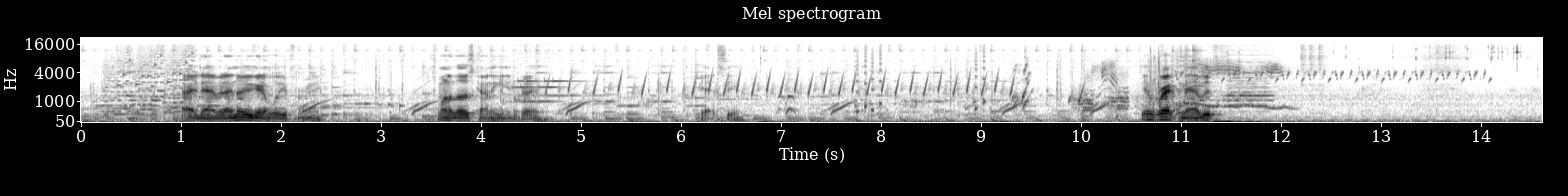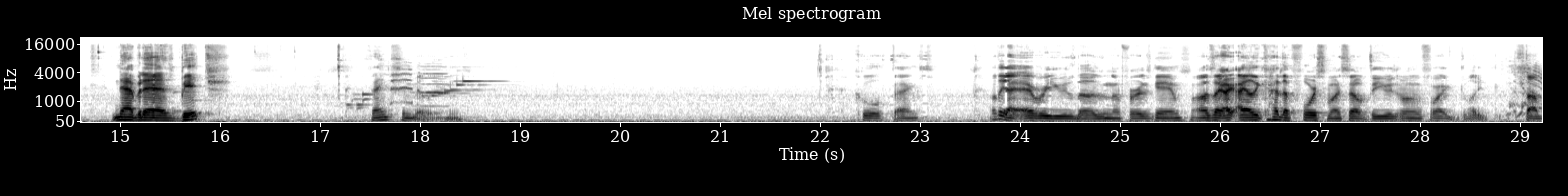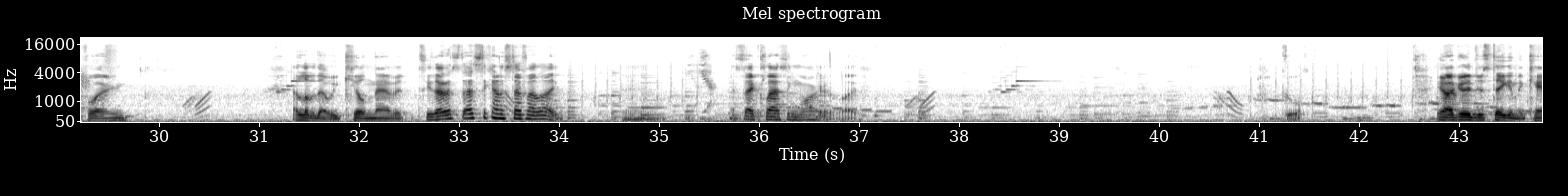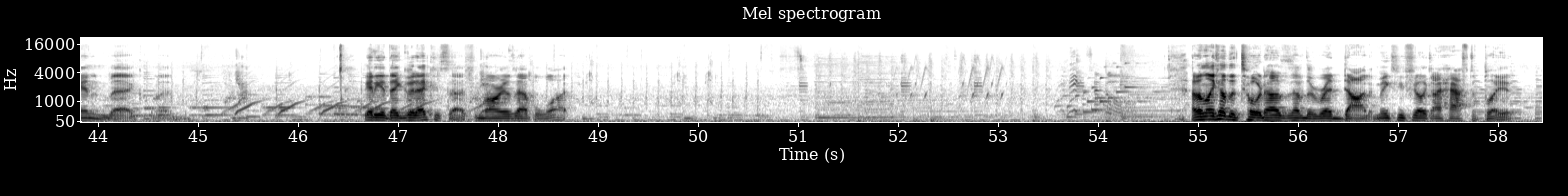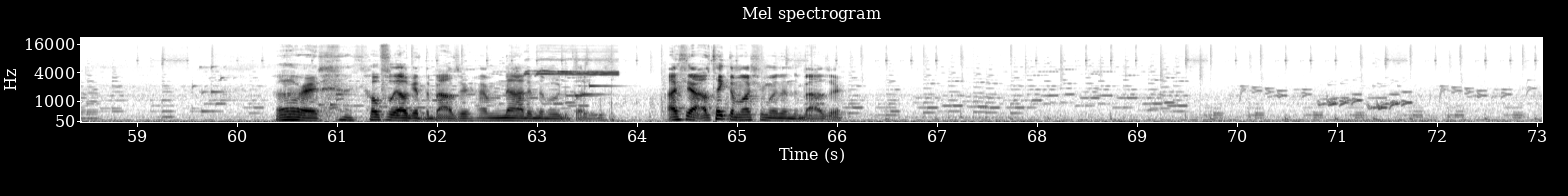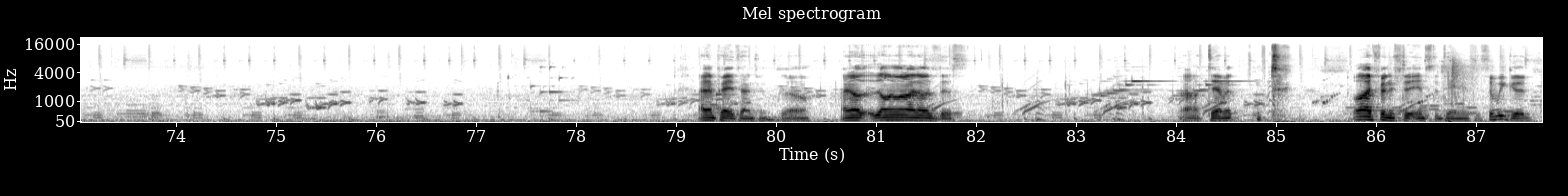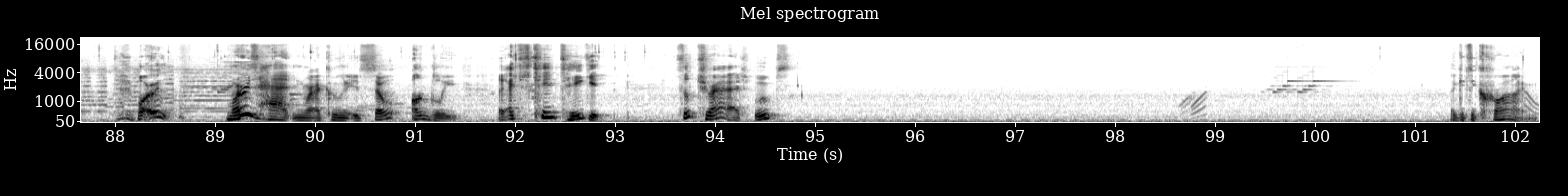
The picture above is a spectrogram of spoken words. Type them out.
Alright, Nabbit, I know you're gonna wait for me. It's one of those kind of games, right? Yeah, see. Get wrecked, Nabbit. Nabbit ass bitch. Thanks a million. Cool, thanks. I don't think I ever used those in the first game. I was like, I, I like had to force myself to use them before I like stopped playing. I love that we kill Nabbit. See, that's that's the kind of stuff I like. Yeah. That's that classic Mario life. Cool. You know, I could have just taken the cannon back, but we gotta get that good exercise from Mario's Apple Watch. I don't like how the Toad houses have the red dot. It makes me feel like I have to play it. Alright, hopefully I'll get the Bowser. I'm not in the mood to play this. Actually, I'll take the Mushroom and then the Bowser. I didn't pay attention, so I know the only one I know is this. Ah, oh, damn it. well, I finished it instantaneously, so we good. Mario, Mario's hat and raccoon is so ugly. Like I just can't take it. It's so trash. Oops. Like it's a crime.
